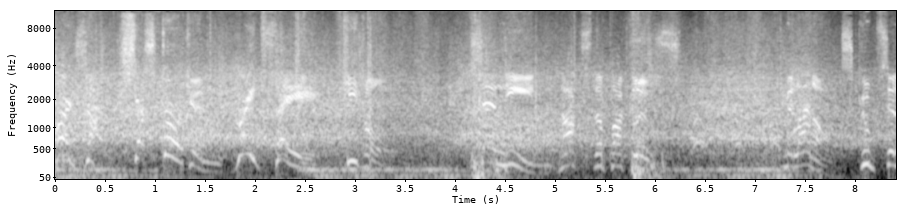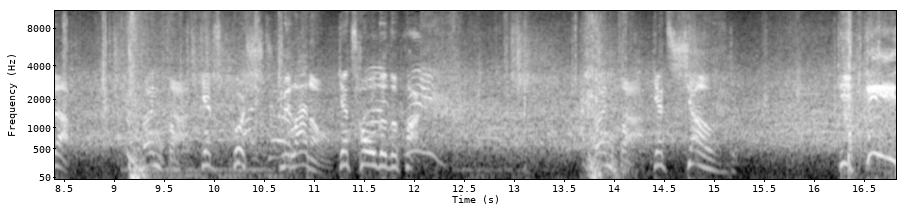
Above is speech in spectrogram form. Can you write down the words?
Hard shot. Shesterkin. Great save. Keetle. Sandin knocks the puck loose. Milano scoops it up. Renta gets pushed. Milano gets hold of the puck. Renta gets shoved. He, he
